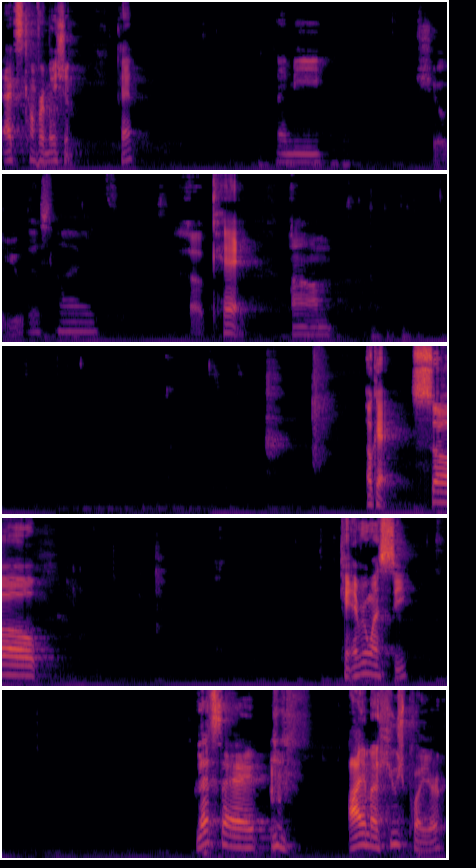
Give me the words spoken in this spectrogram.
X confirmation. Okay. Let me show you the slides. Okay. Um, okay. So can everyone see? Let's say I am a huge player.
